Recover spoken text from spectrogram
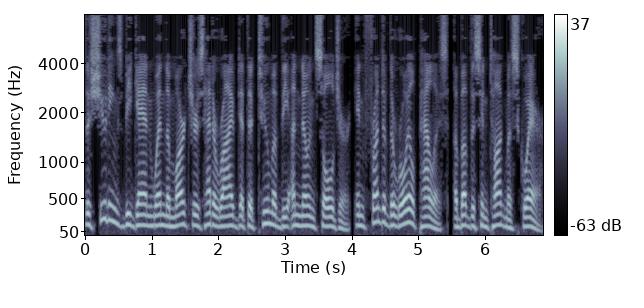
The shootings began when the marchers had arrived at the Tomb of the Unknown Soldier, in front of the Royal Palace, above the Syntagma Square.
